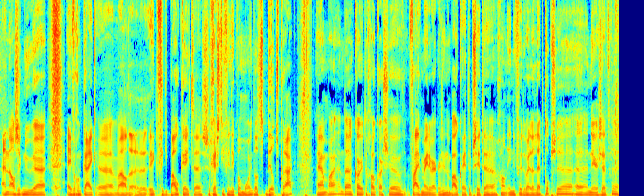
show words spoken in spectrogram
En als ik nu eh, even gewoon kijk, eh, we hadden, ik vind die bouwketen suggestie vind ik wel mooi, dat is beeldspraak. Eh, maar dan kan je toch ook als je vijf medewerkers in een bouwketen hebt zitten, gewoon individuele laptops neerzetten. Wat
